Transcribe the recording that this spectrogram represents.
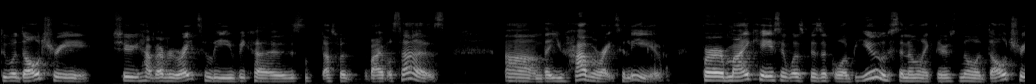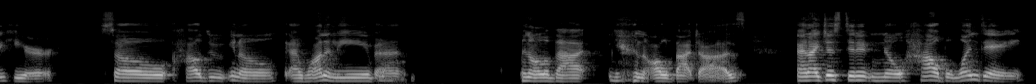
do adultery, she have every right to leave because that's what the Bible says um, that you have a right to leave. For my case, it was physical abuse, and I'm like, there's no adultery here. So how do you know? I want to leave and and all of that and all of that jazz, and I just didn't know how. But one day,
